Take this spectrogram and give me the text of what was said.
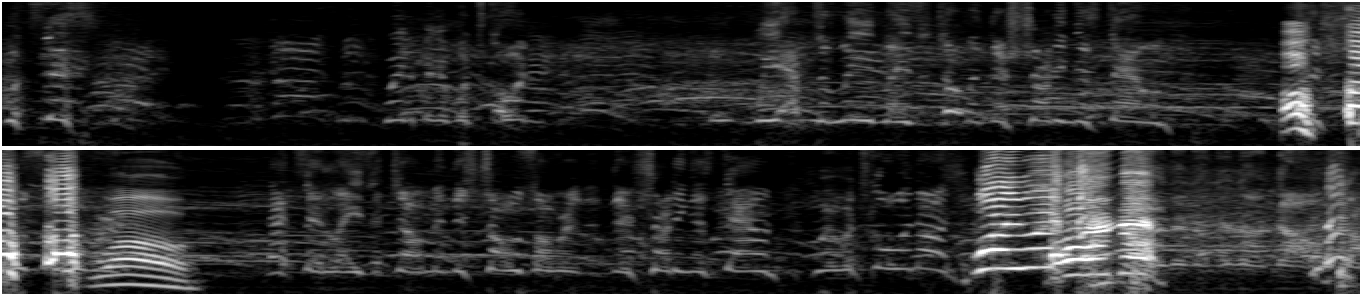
What's this? Wait a minute, what's going? We have to leave, ladies and gentlemen. They're shutting us down. The show's over. Whoa. That's it, ladies and gentlemen. The show's over. They're shutting us down. Wait, what's going on? Wait, wait! Oh, No, no, no, no, no, no, no, no,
